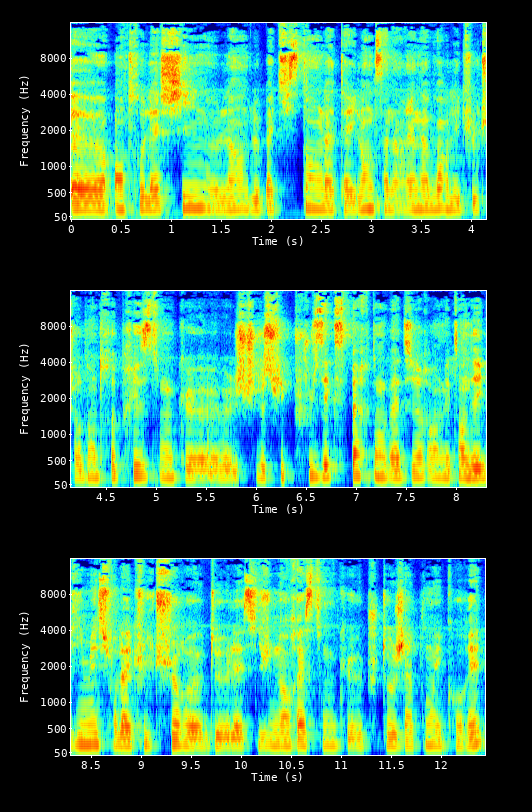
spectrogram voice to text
euh, entre la Chine, l'Inde, le Pakistan, la Thaïlande, ça n'a rien à voir les cultures d'entreprise. Donc euh, je suis plus experte on va dire en mettant des guillemets sur la culture de l'Asie du Nord-Est donc euh, plutôt Japon et Corée.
